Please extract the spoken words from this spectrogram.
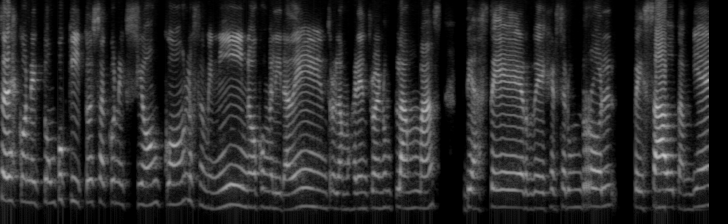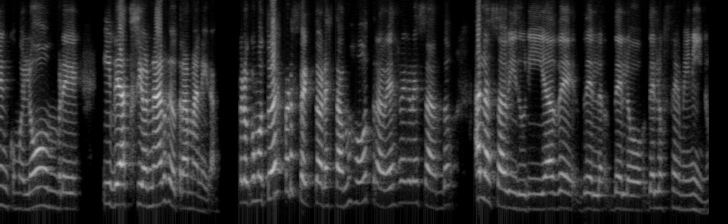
se desconectó un poquito esa conexión con lo femenino, con el ir adentro, la mujer entró en un plan más de hacer, de ejercer un rol pesado también como el hombre y de accionar de otra manera. Pero como todo es perfecto, ahora estamos otra vez regresando a la sabiduría de, de, lo, femenino,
